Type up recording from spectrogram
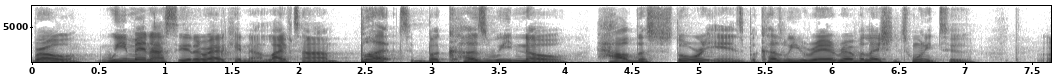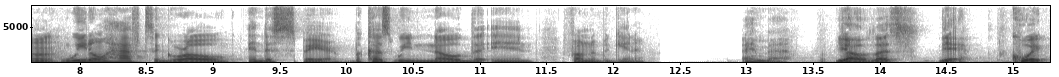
bro, we may not see it eradicated in our lifetime, but because we know how the story ends, because we read Revelation 22, Mm. we don't have to grow in despair because we know the end from the beginning. Amen. Yo, let's yeah, quick.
